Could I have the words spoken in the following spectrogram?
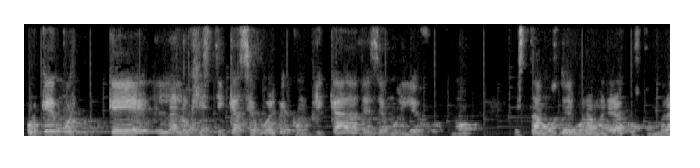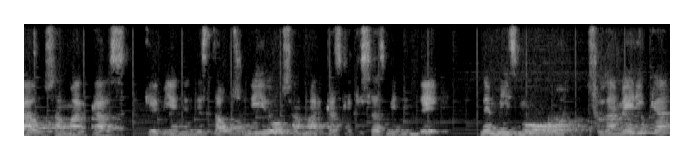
¿Por qué? Porque la logística se vuelve complicada desde muy lejos, ¿no? Estamos de alguna manera acostumbrados a marcas que vienen de Estados Unidos, a marcas que quizás vienen de, de mismo Sudamérica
